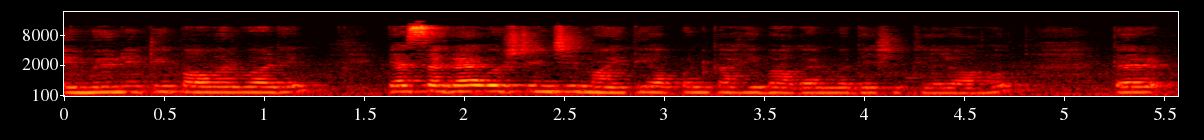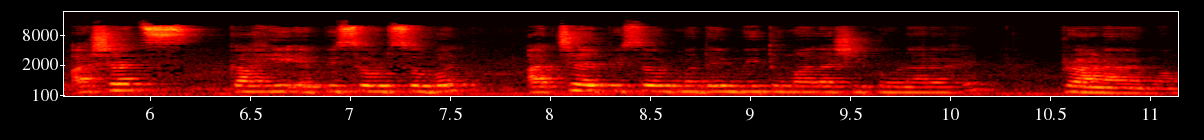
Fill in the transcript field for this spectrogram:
इम्युनिटी पॉवर वाढेल. या सगळ्या गोष्टींची माहिती आपण काही भागांमध्ये शिकलेलो आहोत. तर अशाच काही एपिसोड सोबत आजच्या एपिसोडमध्ये मी तुम्हाला शिकवणार आहे प्राणायाम.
